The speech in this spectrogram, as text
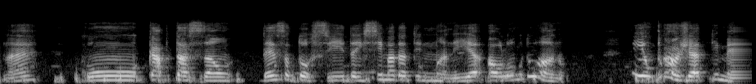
né, com captação dessa torcida em cima da Tinimania ao longo do ano. E um projeto de média.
